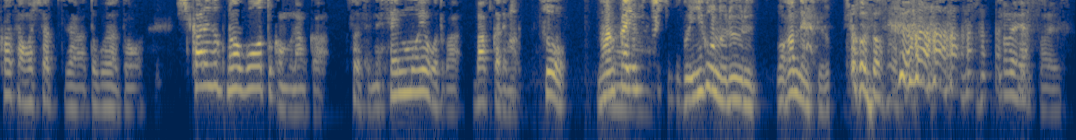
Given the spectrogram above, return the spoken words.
母さんおっしゃってたところだと、ヒカルの語とかもなんか、そうですよね、専門用語とかばっかでも。そう。何回読み返して僕、囲碁のルールわかんないんですけど、そうそうそう。それです、それです。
